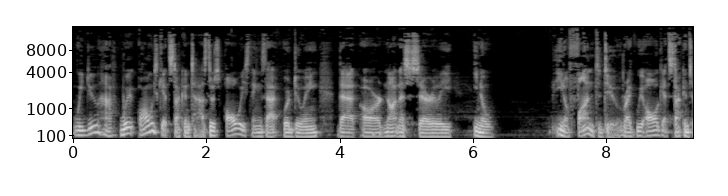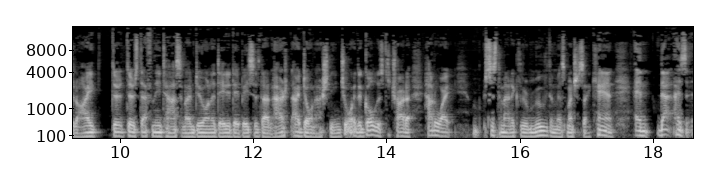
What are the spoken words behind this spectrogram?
we do have we always get stuck in tasks. There's always things that we're doing that are not necessarily you know you know fun to do right? We all get stuck into the i there, there's definitely tasks that i do on a day-to-day basis that I, I, don't actually enjoy. The goal is to try to how do i systematically remove them as much as i can? And that has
